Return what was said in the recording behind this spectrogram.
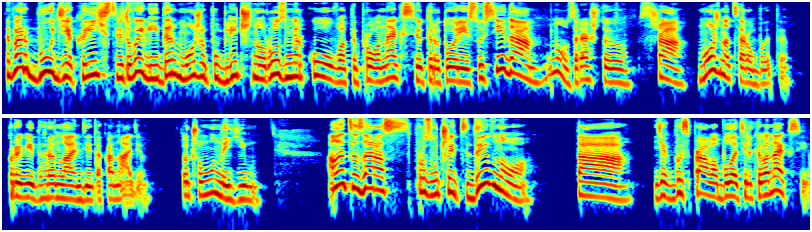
Тепер будь-який світовий лідер може публічно розмірковувати про анексію території сусіда. Ну, зрештою, США можна це робити. Привіт Гренландії та Канаді. То чому не їм? Але це зараз прозвучить дивно, та якби справа була тільки в анексії,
